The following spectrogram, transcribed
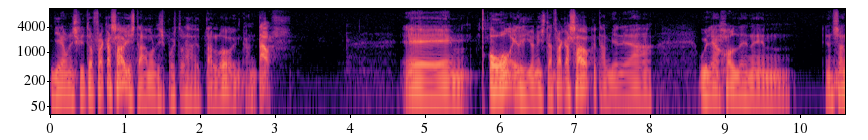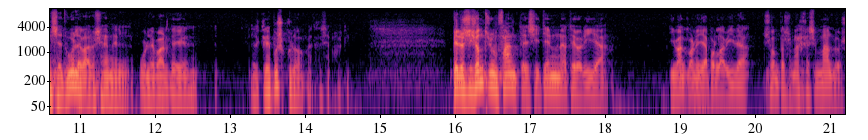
y era un escritor fracasado y estábamos dispuestos a aceptarlo encantados. Eh, o el guionista fracasado, que también era William Holden en, en Sunset Boulevard, o sea, en el Boulevard del Crepúsculo. Pero si son triunfantes y tienen una teoría y van con ella por la vida, son personajes malos.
